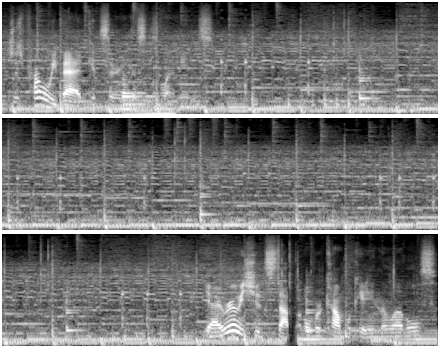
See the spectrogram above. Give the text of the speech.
Which is probably bad, considering this is what it means. Yeah, I really should stop overcomplicating the levels.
